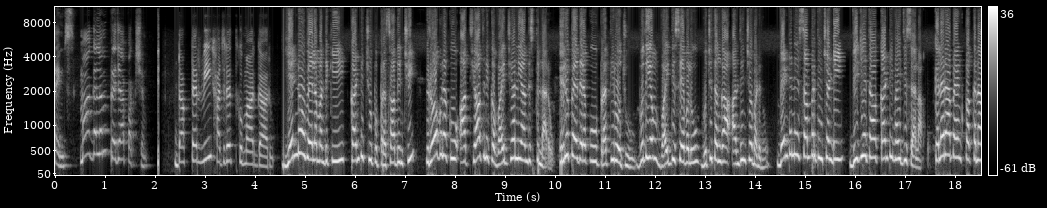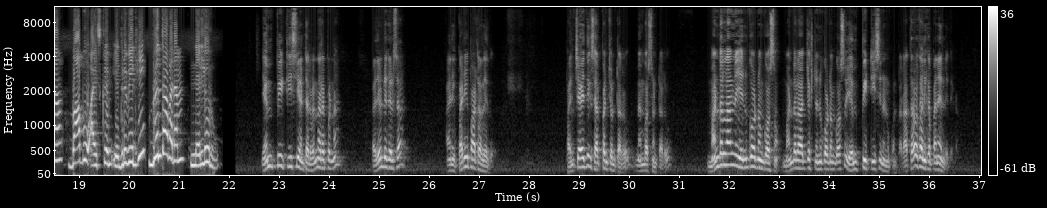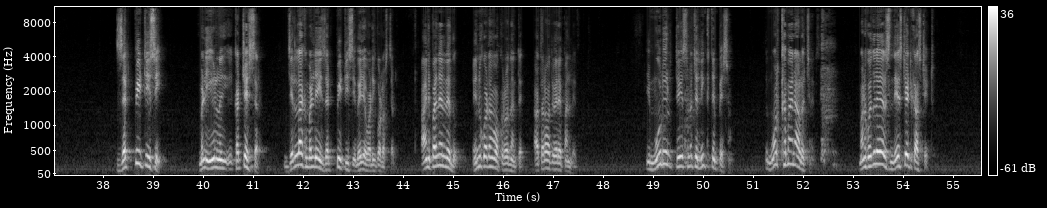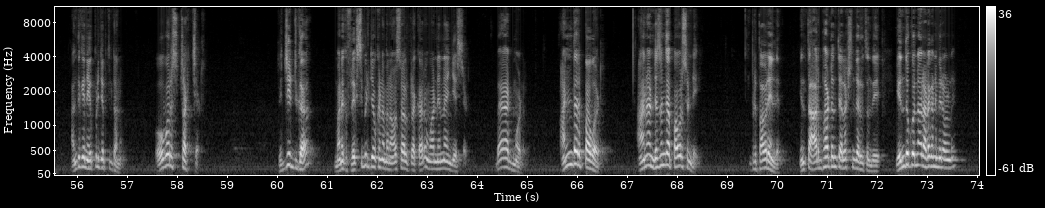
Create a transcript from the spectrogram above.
Times మా గలం Prajapaksham. Doctor V Hazrat Kumar గారు. ఎన్నో వేల మందికి కంటి చూపు ప్రసాదించి రోగులకు అత్యాధునిక వైద్యాన్ని అందిస్తున్నారు. నిరుపేదలకు ప్రతిరోజు ఉదయం వైద్య సేవలు ఉచితంగా అందించబడును. వెంటనే సంప్రదించండి. విజేత కంటి వైద్యశాల. కెనరా బ్యాంక్ పక్కన బాబు ఐస్ క్రీం ఎదురువీధి బృందావనం నెల్లూరు. ఎంపీటీసీ అంటారు విన్నారు ఎప్పుడన్నా? అదేంటో తెలుసా? ఆయనకి పని పాట లేదు. పంచాయతీకి సర్పంచ్ ఉంటారు మెంబర్స్ ఉంటారు. మండలాన్ని ఎన్నుకోవడం కోసం మండల అధ్యక్షుడు ఎన్నుకోవడం కోసం ఎంపీటీసీని ఎన్నుకుంటారు. ఆ తర్వాత ఆయనకి పనే లేదు ఇక్కడ జెడ్పీటీసీ మళ్ళీ వీళ్ళని కట్ చేస్తారు జిల్లాకి మళ్ళీ ఈ జడ్పీటీసీ వేరే వాడికి కూడా వస్తాడు. ఆయన పనేం లేదు. ఎన్నుకోవడం ఒక రోజు అంతే. ఆ తర్వాత వేరే పని లేదు. ఈ మూడు చేసిన మధ్య లింక్ తెంపేశాం. మూర్ఖమైన ఆలోచన మనకు వదిలేయాల్సింది ఏ స్టేట్కి ఆ స్టేట్. అందుకే నేను ఎప్పుడు చెప్తుంటాను. ఓవర్ స్ట్రక్చర్ రిజిడ్గా మనకు ఫ్లెక్సిబిలిటీ ఇవ్వకుండా మన అవసరాల ప్రకారం వాడు నిర్ణయం చేస్తాడు. Bad model. Under powered. ఆనాడు నిజంగా పవర్స్ ఉండే. ఇప్పుడు పవర్ ఏం లేదు. ఇంత ఆర్భాటంతో ఎలక్షన్ జరుగుతుంది. ఎందుకున్నారు అడగండి మీరు వాళ్ళని?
